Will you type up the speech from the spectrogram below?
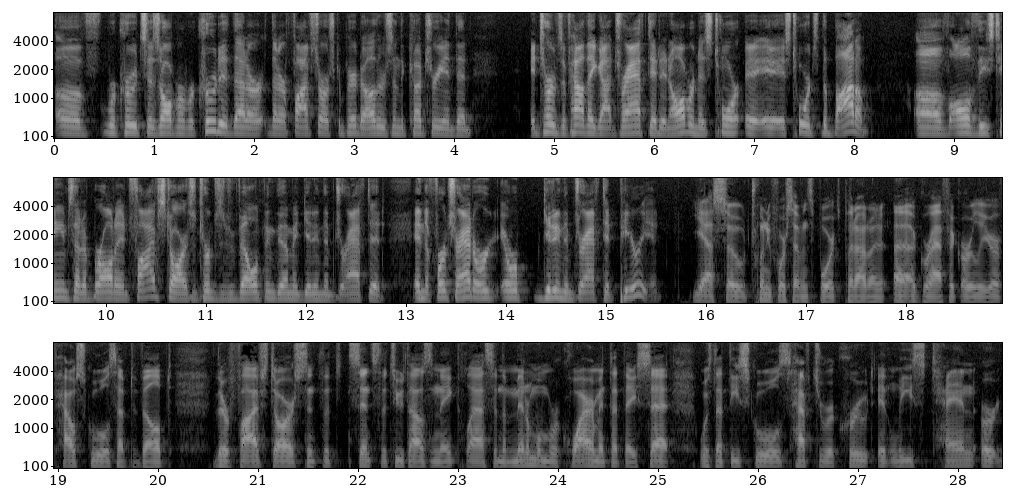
of recruits has Auburn recruited that are that are five stars compared to others in the country, and then in terms of how they got drafted, and Auburn is, tor- is towards the bottom of all of these teams that have brought in five stars in terms of developing them and getting them drafted in the first round or, or getting them drafted, period. Yeah, so 24 7 Sports put out a, a graphic earlier of how schools have developed their five stars since the, since the 2008 class. And the minimum requirement that they set was that these schools have to recruit at least 10 or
